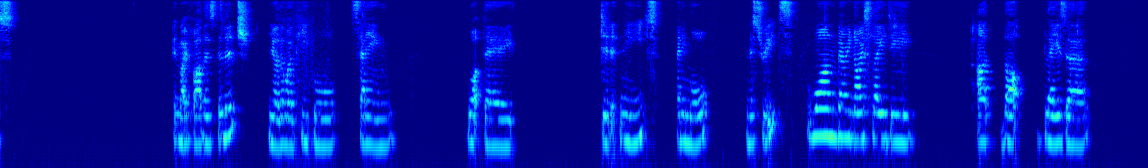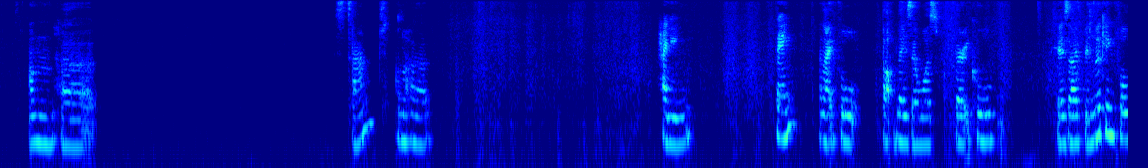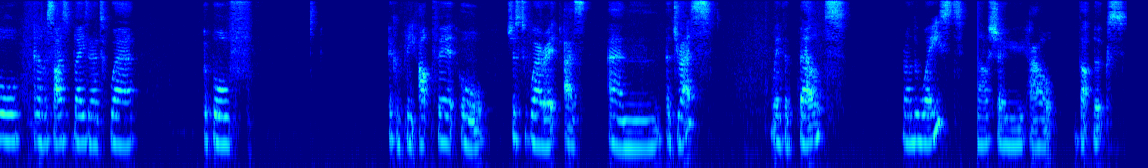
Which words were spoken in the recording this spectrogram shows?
in my father's village. You know, there were people selling what they didn't need anymore in the streets. One very nice lady had that blazer on her stand, on her hanging thing and I thought that blazer was very cool because I've been looking for an oversized blazer to wear above a complete outfit or just to wear it as um, a dress with a belt around the waist. I'll show you how that looks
